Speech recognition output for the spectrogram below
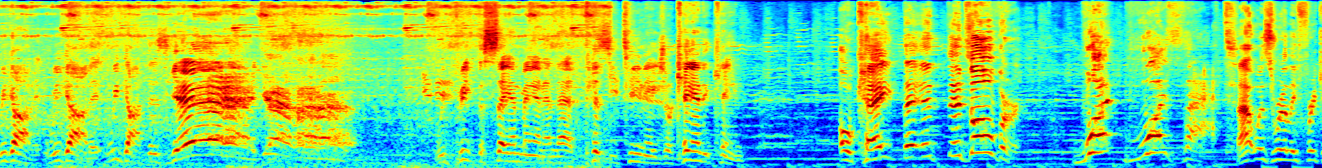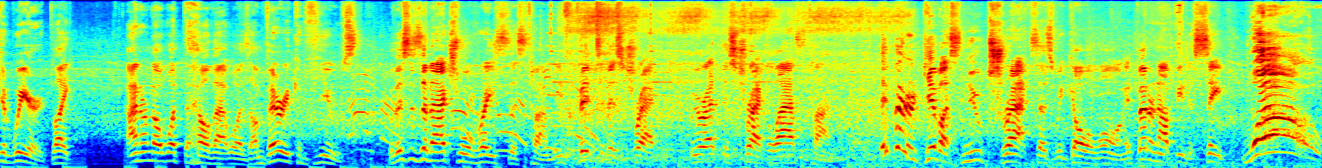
We got it. We got it. We got this. Yeah! Yeah! We beat the Sandman and that pissy teenager, Candy Cane. Okay, it, it, it's over. What was that? That was really freaking weird. Like, I don't know what the hell that was. I'm very confused. Well, this is an actual race this time. We've been to this track. We were at this track last time. They better give us new tracks as we go along. It better not be the same. Whoa!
